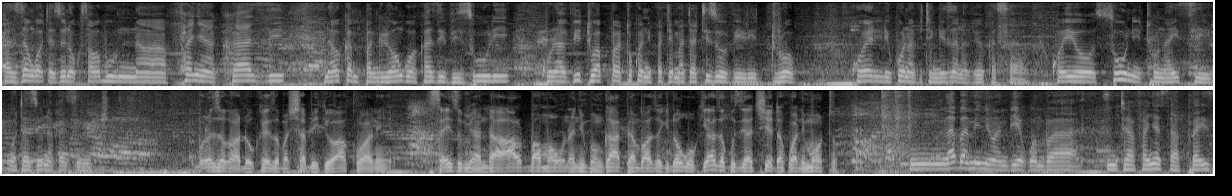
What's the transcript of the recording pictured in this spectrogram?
kazi zangu wataziona, kwa sababu nafanya kazi, naweka mpangilio wangu wa kazi vizuri. Kuna vitu hapa toka nipate matatizo vili drop, kwa hiyo nilikuwa navitengeneza naviweka sawa. Kwa hiyo suni tunahisi wataziona kazi mpya. Unaweza kuwadokeza mashabiki wako, yani saizi umeandaa album au na nyimbo ngapi ambazo kidogo ukianza kuziachia itakuwa ni moto? Mm, labda mimi niwaambie kwamba nitafanyia surprise.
